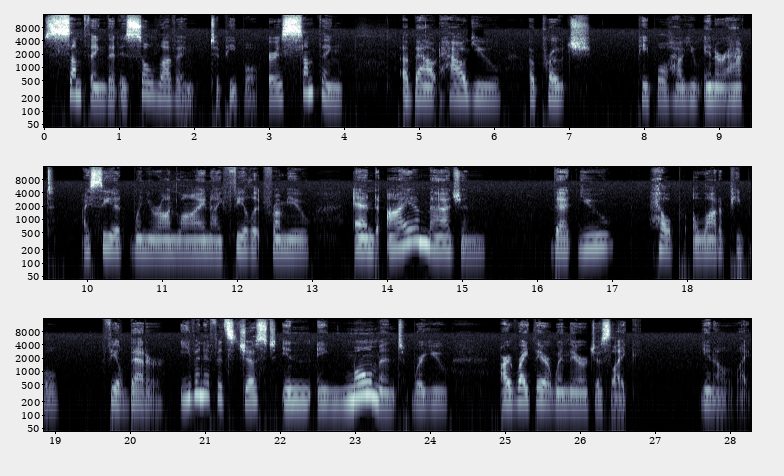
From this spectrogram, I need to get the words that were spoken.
something that is so loving to people. There is something about how you approach people, how you interact. I see it when you're online, I feel it from you. And I imagine that you help a lot of people feel better, even if it's just in a moment where you are right there when they're just like, you know, like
